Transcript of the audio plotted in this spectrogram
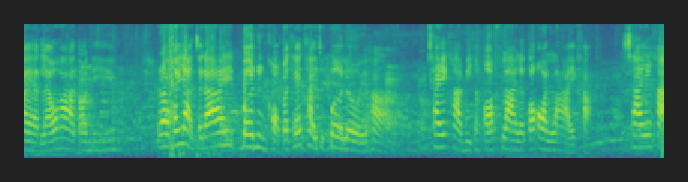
68 แล้วค่ะ ตอนนี้ เราก็อยากจะได้เบอร์หนึ่งของประเทศไทยทุกเบอร์เลยค่ะ ใช่ค่ะมีทั้งออฟไลน์แล้วก็ออนไลน์ค่ะ ใช่ค่ะ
